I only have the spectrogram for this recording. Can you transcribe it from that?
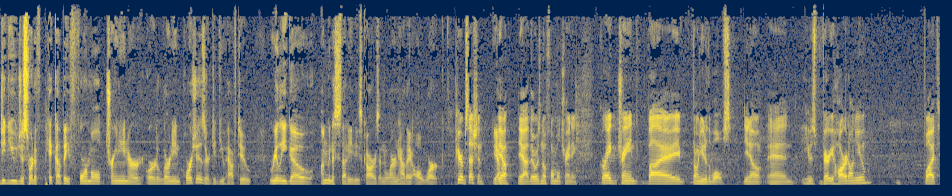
did you just sort of pick up a formal training or or learning Porsches, or did you have to really go? I'm going to study these cars and learn how they all work. Pure obsession. Yeah. yeah, yeah. There was no formal training. Greg trained by throwing you to the wolves, you know, and he was very hard on you, but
